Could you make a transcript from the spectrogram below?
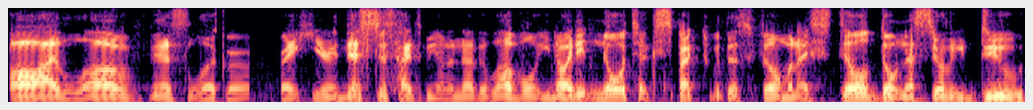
Oh, I love this look right here. This just hyped me on another level. You know, I didn't know what to expect with this film, and I still don't necessarily do.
